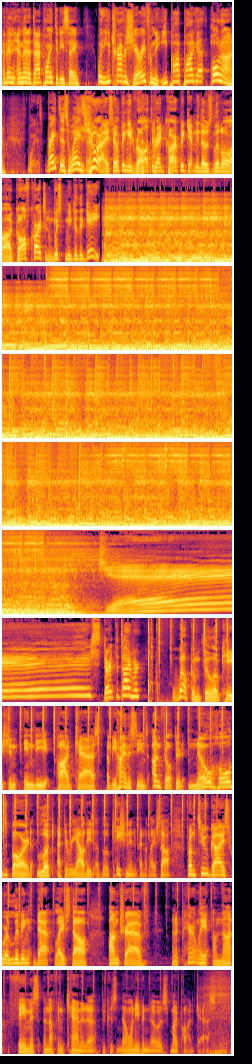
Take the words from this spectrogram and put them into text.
And then and then at that point, did he say, "Wait, are you Travis Sherry from the E-pop podcast? Hold on, right this way." sir." Sure, I was hoping he'd roll out the red carpet, get me those little uh, golf carts, and whisk me to the gate. Start the timer. Welcome to Location Indie Podcast, a behind the scenes, unfiltered, no holds barred look at the realities of the location independent lifestyle from two guys who are living that lifestyle. I'm Trav, and apparently I'm not famous enough in Canada because no one even knows my podcast.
